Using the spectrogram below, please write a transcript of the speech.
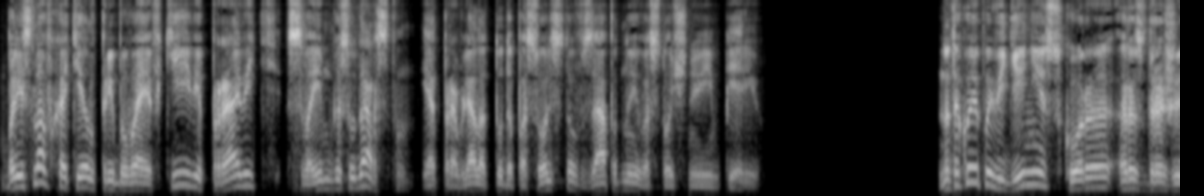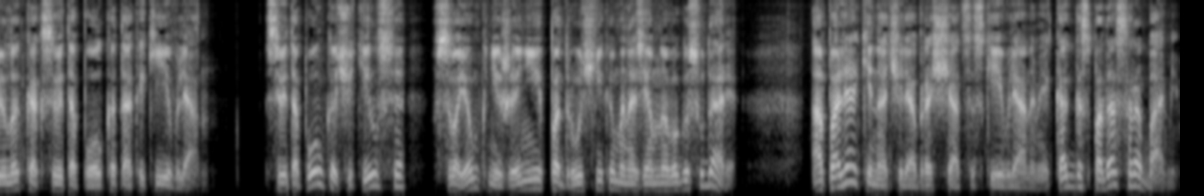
Болеслав хотел, пребывая в Киеве, править своим государством и отправлял оттуда посольство в Западную и Восточную империю. Но такое поведение скоро раздражило как Святополка, так и киевлян. Святополк очутился в своем княжении подручником иноземного государя, а поляки начали обращаться с киевлянами, как господа с рабами.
